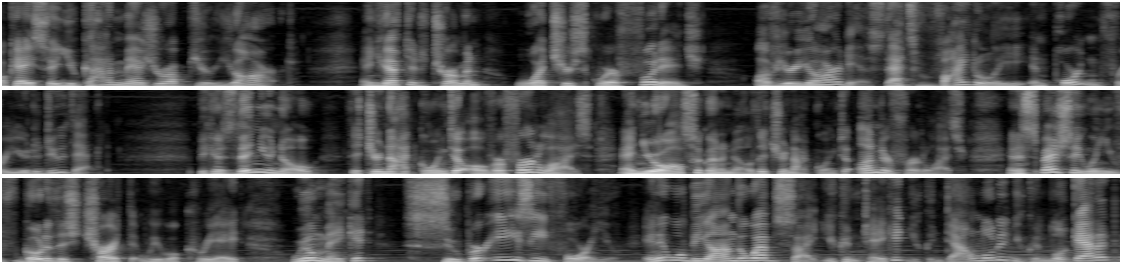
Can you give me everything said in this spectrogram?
okay so you've got to measure up your yard and you have to determine what your square footage of your yard is. That's vitally important for you to do that. Because then you know that you're not going to over fertilize. And you're also going to know that you're not going to under fertilize. And especially when you go to this chart that we will create, we'll make it super easy for you. And it will be on the website. You can take it, you can download it, you can look at it.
